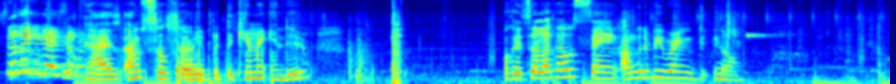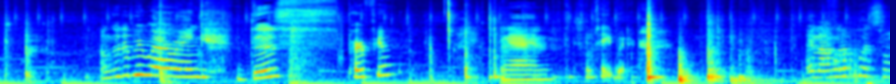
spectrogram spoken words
so thank you guys so much guys i'm so sorry but the camera ended okay so like i was saying i'm gonna be wearing no I'm gonna be wearing this perfume and some shea butter. And I'm gonna put some.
